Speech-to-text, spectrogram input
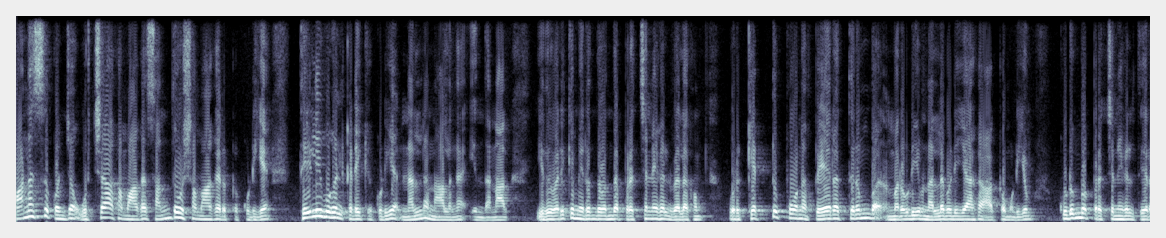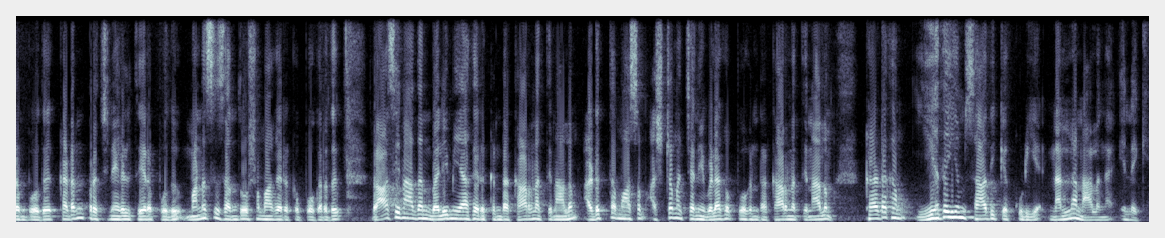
மனசு கொஞ்சம் உற்சாகமாக சந்தோஷமாக இருக்கக்கூடிய தெளிவுகள் கிடைக்கக்கூடிய நல்ல நாளுங்க இந்த நாள். இது வரைக்கும் இருந்து வந்த பிரச்சனைகள் விலகும். ஒரு கெட்டுப்போன பேரை திரும்ப மறுபடியும் நல்லபடியாக ஆக்க முடியும். குடும்ப பிரச்சனைகள் தீரும்போது கடன் பிரச்சனைகள் தீரப்போது மனசு சந்தோஷமாக இருக்க போகிறது. ராசிநாதன் வலிமையாக இருக்கின்ற காரணத்தினாலும் அடுத்த மாதம் அஷ்டமச்சனி விலகப் போகின்ற காரணத்தினாலும் கடகம் எதையும் சாதிக்கக்கூடிய நல்ல நாளுங்க இன்னைக்கு.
